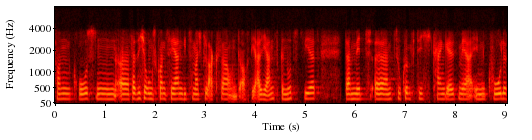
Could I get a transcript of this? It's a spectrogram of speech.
von großen äh, Versicherungskonzernen wie zum Beispiel AXA und auch die Allianz genutzt wird, damit äh, zukünftig kein Geld mehr in Kohle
